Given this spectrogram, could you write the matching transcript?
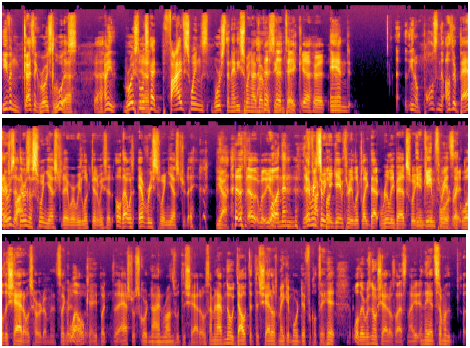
even guys like Royce Lewis. Yeah. I mean, Royce Lewis Yeah. had five swings worse than any swing I've ever seen him take. Yeah, right. And you know, balls in the other batters. There was a, there was a swing yesterday where we looked at it and we said, "Oh, that was every swing yesterday." yeah. That was, you Well, and then every swing about- in Game Three looked like that really bad swing in, in game, three, four, it's right. like, well, the shadows hurt him. And it's like, Right. well, okay, but the Astros scored nine runs with the shadows. I mean, I have no doubt that the shadows make it more difficult to hit. Well, there was no shadows last night, and they had some of the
